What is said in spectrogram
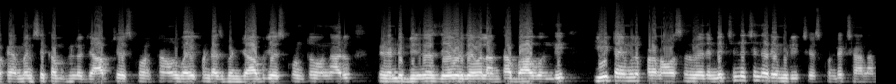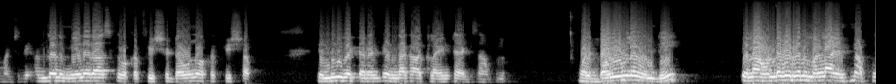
ఒక ఎంఎన్సీ కంపెనీలో జాబ్ చేసుకుంటున్నాము. వైఫ్ అండ్ హస్బెండ్ జాబ్ చేసుకుంటూ ఉన్నారు. లేదంటే బిజినెస్ దేవుడి దేవులు అంతా బాగుంది. ఈ టైంలో పడన అవసరం లేదండి. చిన్న చిన్న రెమెడీస్ చేసుకుంటే చాలా మంచిది. అందులో మీనరాశికి ఒక ఫిష్ డౌన్ ఒక ఫిష్ అప్ ఎందుకు పెట్టారంటే ఇందాక ఆ క్లయింట్ ఎగ్జాంపుల్ వాళ్ళు డౌన్లో ఉంది ఇలా ఉండకూడదని మళ్ళీ వెంటనే అప్పు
